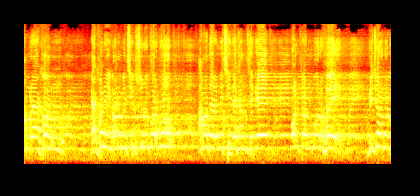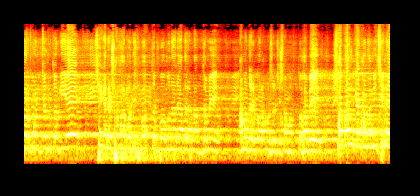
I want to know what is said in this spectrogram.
আমরা এখন, এখনই গণমিছিল শুরু করব। আমাদের মিছিল এখান থেকে পল্টন মোড় হয়ে বিজয়নগর পর্যন্ত গিয়ে সেখানে সভাপতির বক্তব্য মোনাজাতের মাধ্যমে আমাদের কর্মসূচি সমাপ্ত হবে সকলকে গণমিছিলে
